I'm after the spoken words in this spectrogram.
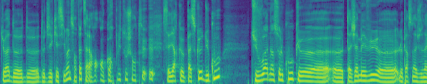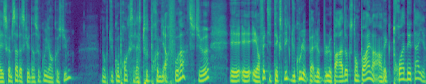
tu vois, de, de, de J.K. Simmons. En fait, ça la rend encore plus touchante. C'est-à-dire que parce que du coup, tu vois d'un seul coup que euh, euh, t'as jamais vu euh, le personnage de Niles comme ça parce que d'un seul coup il est en costume. Donc tu comprends que c'est la toute première fois, si tu veux. Et, en fait, il t'explique du coup le, paradoxe temporel avec trois détails.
